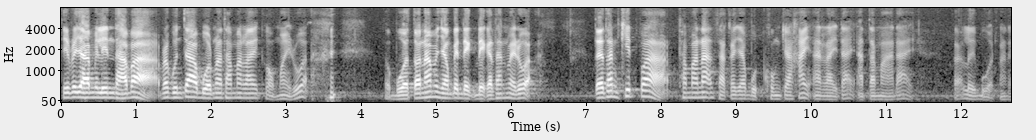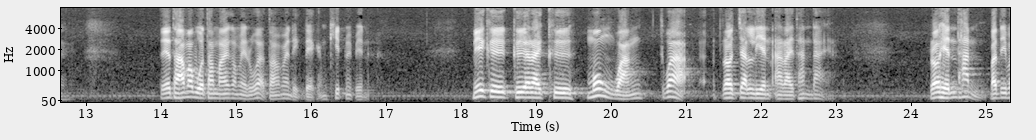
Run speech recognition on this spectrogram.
ที่พระยามิลินถามว่า พระคุณเจ้าบวชมาทำอะไรก็ไม่รู้บวชตอนนั้นมันยังเป็นเด็กๆกับท่านไม่รู้แต่ท่านคิดว่าธรรมณสักยบุตรคงจะให้อะไรได้อัตมาได้ ก็เลยบวชมาเลย แต่ถามว่าบวชทำไมก็ไม่รู้ตอนไม่เด็กๆมันคิดไม่เป็น นี่คือคืออะไรคือมุ่งหวังว่าเราจะเรียนอะไรท่านได้ เราเห็นท่าน ปฏิป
